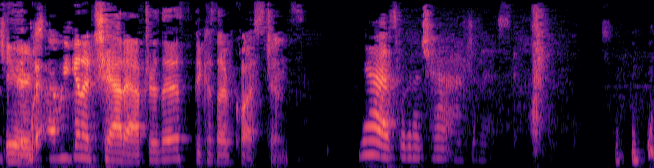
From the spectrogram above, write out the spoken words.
Cheers. Are we gonna chat after this? Because I have questions. Yes, we're gonna chat after this.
